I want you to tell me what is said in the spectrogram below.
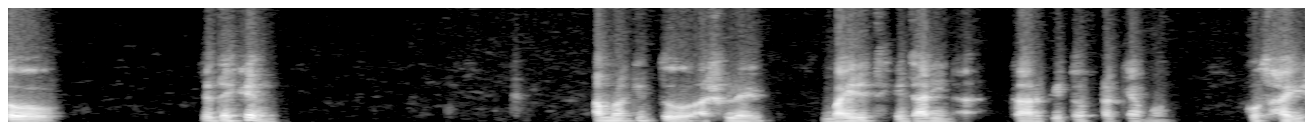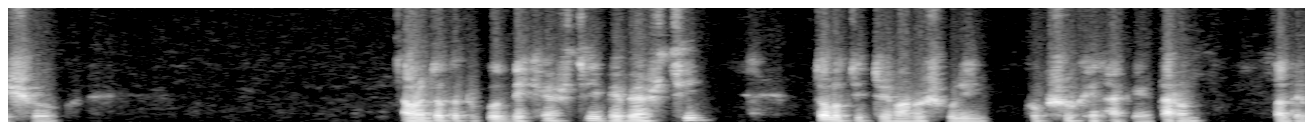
তো দেখেন আমরা কিন্তু আসলে বাইরে থেকে জানি না কার ভিতরটা কেমন, কোথায় সুখ। আমরা যতটুকু দেখে আসছি, ভেবে আসছি, চলচ্চিত্রের মানুষগুলি খুব সুখে থাকে। কারণ তাদের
